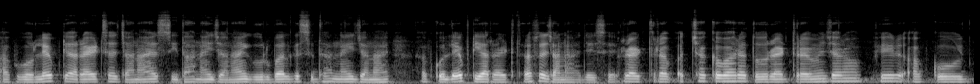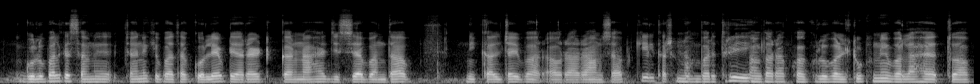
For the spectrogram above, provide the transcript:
आपको लेफ़्ट या राइट से जाना है सीधा नहीं जाना है गुलबाल के सीधा नहीं जाना है आपको लेफ़्ट या राइट तरफ़ से जाना है जैसे राइट तरफ़ अच्छा कवर है तो राइट तरफ़ में जा रहा हूँ फिर आपको गुलबाल के सामने जाने के बाद आपको लेफ़्ट या राइट करना है जिससे बंदा निकल जाए बाहर और आराम से आप किल कर नंबर थ्री अगर आपका ग्लोबल टूटने वाला है तो आप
